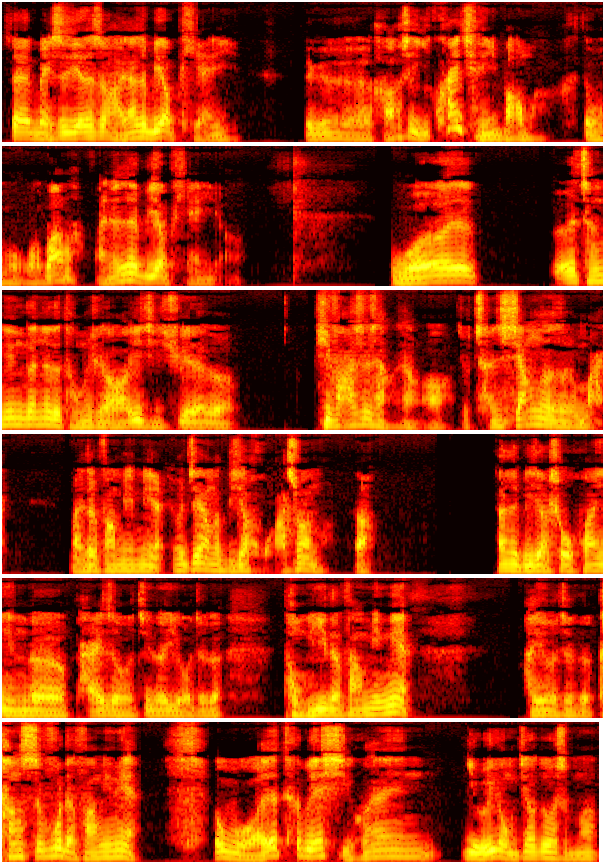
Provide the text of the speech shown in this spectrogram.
在美食节的时候好像是比较便宜，这个好像是一块钱一包嘛，我我忘了，反正是比较便宜啊。我呃曾经跟这个同学啊一起去那个批发市场上啊，就成箱的这个买买这个方便面，因为这样的比较划算嘛，是吧？但是比较受欢迎的牌子，我记得有这个统一的方便面，还有这个康师傅的方便面。我特别喜欢有一种叫做什么？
